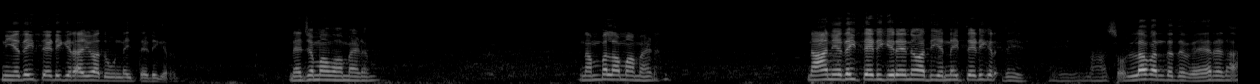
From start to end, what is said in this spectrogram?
நீ எதை தேடுகிறாயோ அது உன்னை தேடுகிறது. நிஜமாவா மேடம்? நம்பலாமா மேடம்? நான் எதை தேடுகிறேனோ அது என்னை தேடுகிறது. ஏய், நான் சொல்ல வந்தது வேறடா.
